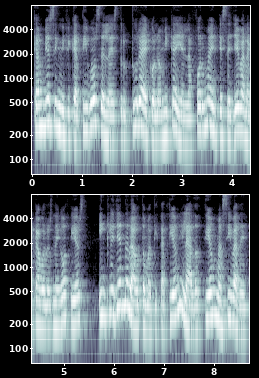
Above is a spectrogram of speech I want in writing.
Cambios significativos en la estructura económica y en la forma en que se llevan a cabo los negocios incluyendo la automatización y la adopción masiva de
